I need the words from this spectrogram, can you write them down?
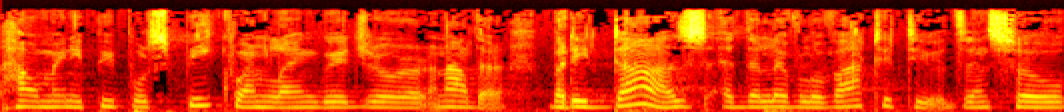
how many people speak one language or another, but it does at the level of attitudes. And so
